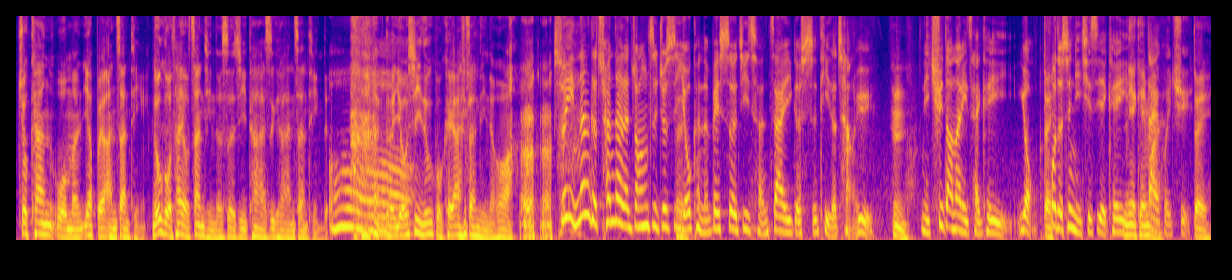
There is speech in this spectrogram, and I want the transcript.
就看我们要不要按暂停。如果它有暂停的设计，它还是可以按暂停的。哦，对，游戏如果可以按暂停的话，所以那个穿戴的装置就是有可能被设计成在一个实体的场域，嗯，你去到那里才可以用，或者是你其实也可以，你也可以带回去，对。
